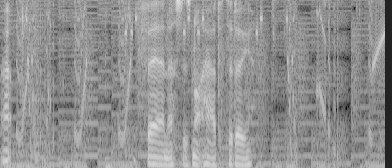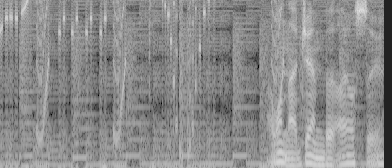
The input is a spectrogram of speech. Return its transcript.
Ah. Fairness is not had today. Want that gem, but I also...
